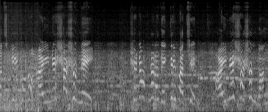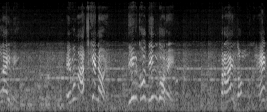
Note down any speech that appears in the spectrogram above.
আজকে কোনো আইনের শাসন নেই। সেটা আপনারা দেখতেই পাচ্ছেন। আইনের শাসন বাংলায় নেই। এবং আজকে নয়, দীর্ঘদিন ধরে প্রায় এক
